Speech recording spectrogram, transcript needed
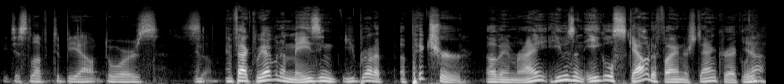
he just loved to be outdoors. In, So in fact, we have an amazing. You brought a, a picture of him, right? He was an Eagle Scout, if I understand correctly. yeah?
